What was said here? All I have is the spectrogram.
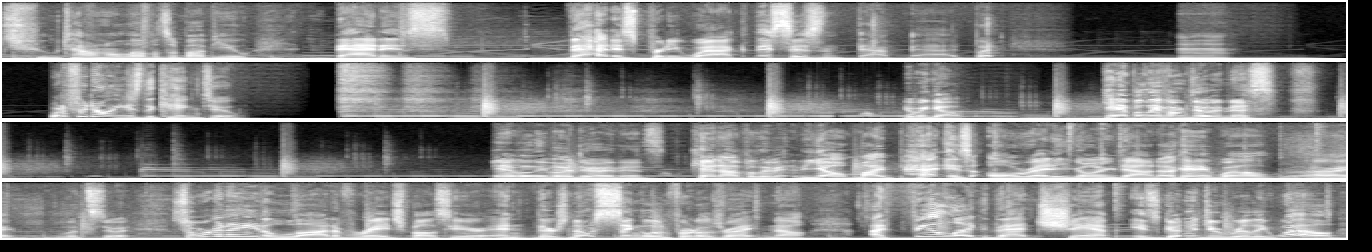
two Town Hall levels above you, that is, that is pretty whack. This isn't that bad, but hmm. What if we don't use the king too? Here we go. Can't believe I'm doing this. Can't believe I'm doing this. Cannot believe it. Yo, my pet is already going down. Okay, well, all right, let's do it. So we're gonna need a lot of rage Balls here, and there's no single Infernos, right? No. I feel like that champ is gonna do really well,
